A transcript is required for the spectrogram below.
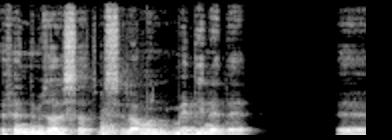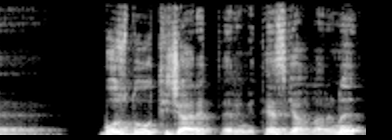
Efendimiz Aleyhisselatü Vesselam'ın Medine'de e, bozduğu ticaretlerini, tezgahlarını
